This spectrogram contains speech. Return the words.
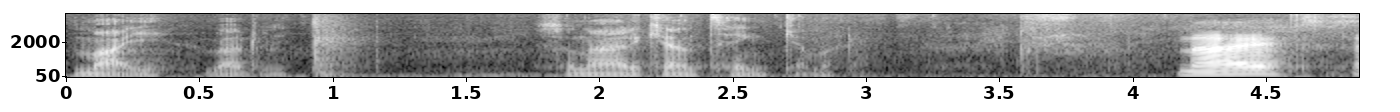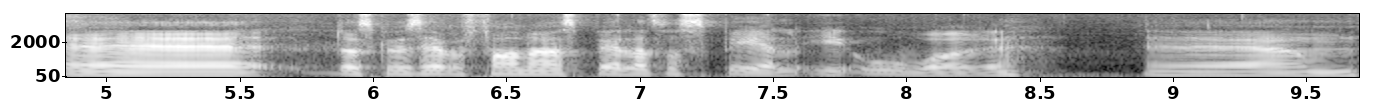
Maj var du inte. Så nej, det kan jag inte tänka mig. Nej, eh, då ska vi se vad fan har jag spelat för spel i år. Ehm,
